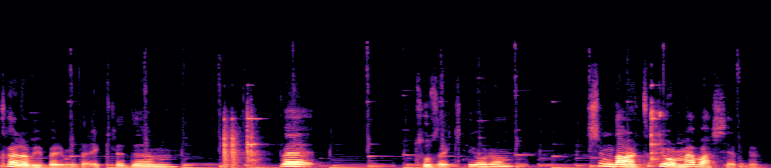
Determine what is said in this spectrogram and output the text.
Karabiberimi de ekledim. Ve tuz ekliyorum. Şimdi artık yoğurmaya başlayabilirim.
